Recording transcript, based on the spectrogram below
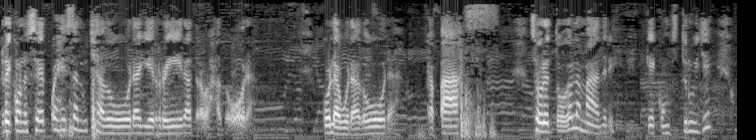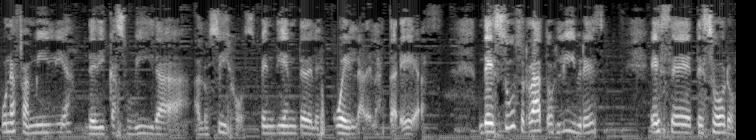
Reconocer pues esa luchadora, guerrera, trabajadora, colaboradora, capaz, sobre todo la madre que construye una familia, dedica su vida a los hijos, pendiente de la escuela, de las tareas, de sus ratos libres, ese tesoro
